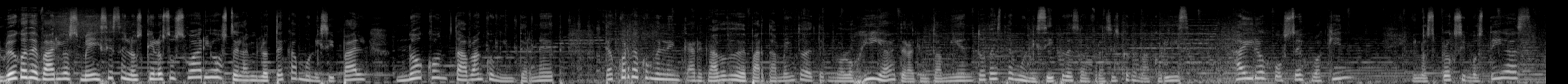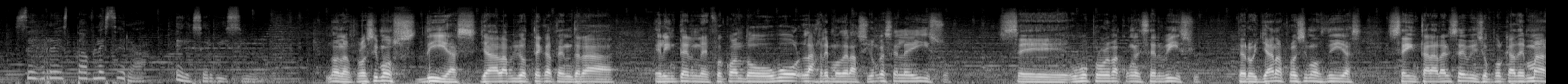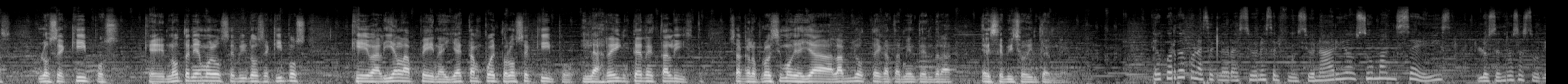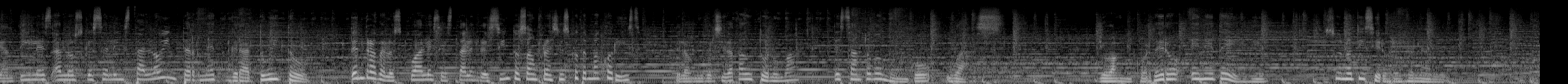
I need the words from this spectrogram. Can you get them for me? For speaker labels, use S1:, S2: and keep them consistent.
S1: Luego de varios meses en los que los usuarios de la biblioteca municipal no contaban con Internet, de acuerdo con el encargado del Departamento de Tecnología del Ayuntamiento de este municipio de San Francisco de Macorís, Jairo José Joaquín, en los próximos días se restablecerá el servicio.
S2: No, en los próximos días ya la biblioteca tendrá el Internet. Fue cuando hubo la remodelación que se le hizo, se, hubo problemas con el servicio pero ya en los próximos días se instalará el servicio porque además los equipos que no teníamos los, los equipos que valían la pena y ya están puestos los equipos y la red interna está lista. O sea que en los próximos días ya la biblioteca también tendrá el servicio de internet.
S1: De acuerdo con las declaraciones del funcionario, suman seis los centros estudiantiles a los que se le instaló internet gratuito, dentro de los cuales está el recinto San Francisco de Macorís de la Universidad Autónoma de Santo Domingo, UAS. Giovanni Cordero, NTN, su noticiero regional.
